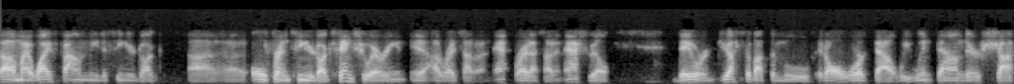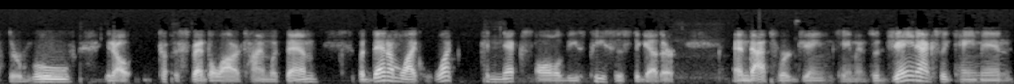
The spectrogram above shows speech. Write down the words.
uh, my wife found me the senior dog uh, uh, old friend senior dog sanctuary in, uh, right outside of right outside of Nashville. They were just about to move. It all worked out. We went down there, shot their move. You know, t- spent a lot of time with them. But then I'm like, what connects all of these pieces together? And that's where Jane came in. So Jane actually came in.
